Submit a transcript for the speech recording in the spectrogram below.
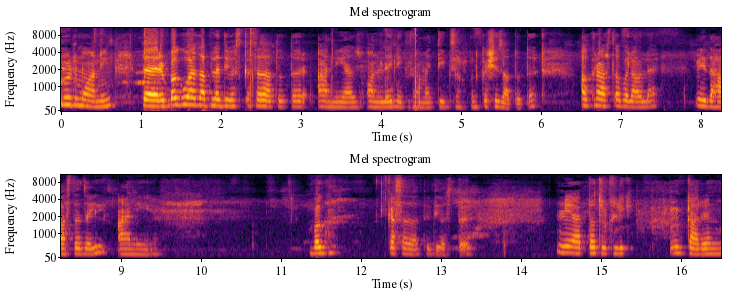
गुड मॉर्निंग तर बघू आज आपला दिवस कसा जातो तर. आणि आज ऑनलाईन एक्झाम आहे ती एक्झाम पण कशी जातो तर. अकरा वाजता बोलावला आहे मी दहा वाजता जाईल आणि बघू कसा जाते दिवस तर. मी आत्ता उठली कारण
